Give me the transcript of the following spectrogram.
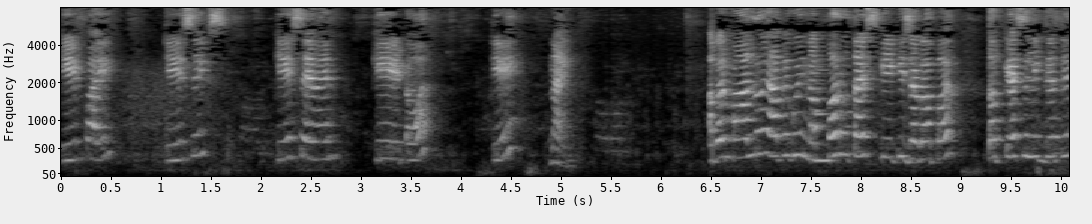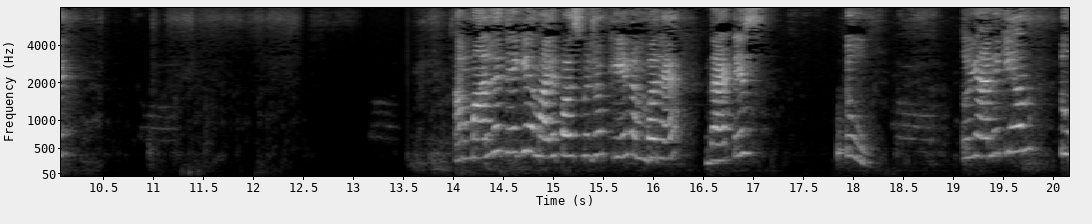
के फाइव के सिक्स के सेवन के एट और के नाइन अगर मान लो यहाँ पे कोई नंबर होता है इस के की जगह पर, तब कैसे लिख देते? हम मान लेते हैं कि हमारे पास में जो के नंबर है दैट इज़ टू तो यानी कि हम टू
